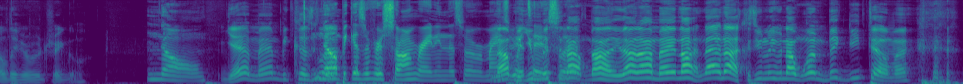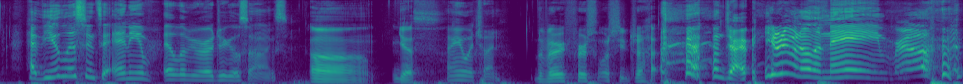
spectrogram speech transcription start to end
Olivia Rodrigo. No, Yeah, man. Because no, because of her songwriting. That's what reminds nah, me but you missing Swift. out. Nah, nah, nah, man. Nah, nah, nah. Because you're leaving out one big detail, man. Have you listened to any of Olivia Rodrigo songs? um. Yes. I mean, which one? The very first one she dropped. Driver. You don't even know the name, bro.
